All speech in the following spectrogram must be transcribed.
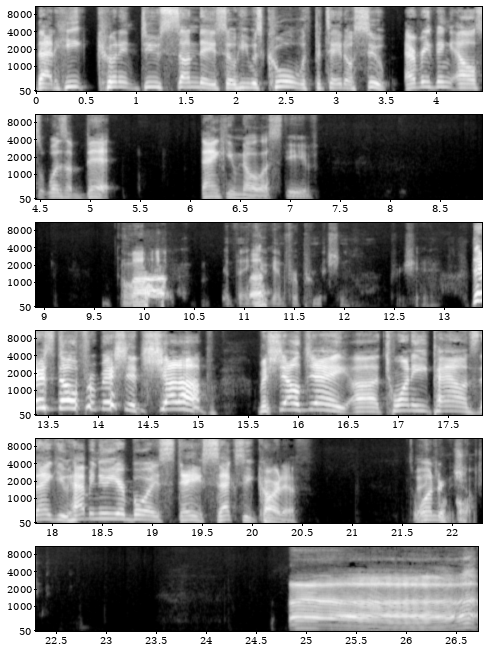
that he couldn't do Sundays, so he was cool with potato soup. Everything else was a bit. Thank you, Nola Steve. Oh, Uh, and thank huh? you again for permission. Appreciate it. There's no permission. Shut up. Michelle J, uh, 20 pounds. Thank you. Happy New Year, boys. Stay sexy, Cardiff. It's Thank you, wonderful. Uh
